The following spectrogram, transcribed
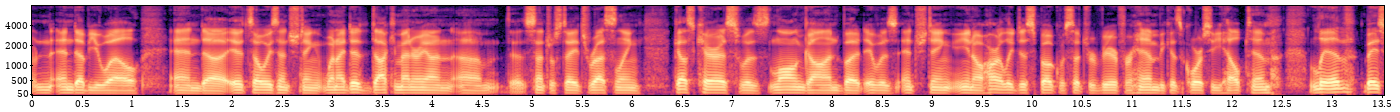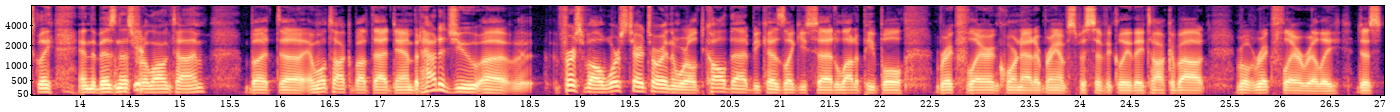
NWL. Well. And uh, it's always interesting. When I did a documentary on um, the Central States wrestling, Gus Karras was long gone, but it was interesting. You know, Harley just spoke with such revere for him because, of course, he helped him live basically in the business for a long time. But uh, and we'll talk about that, Dan. But how did you? Uh, first of all, worst territory in the world. Called that because, like you said, a lot of people, Ric Flair and Cornette, bring up specifically. They talk about well, Ric Flair really just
